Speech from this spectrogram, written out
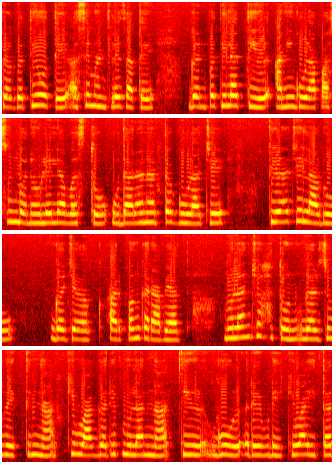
प्रगती होते असे म्हटले जाते. गणपतीला तीळ आणि गुळापासून बनवलेल्या वस्तू उदाहरणार्थ गुळाचे तिळाचे लाडू गजक अर्पण कराव्यात. मुलांच्या हातून गरजू व्यक्तींना किंवा गरीब मुलांना तीळ गूळ रेवडी किंवा इतर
